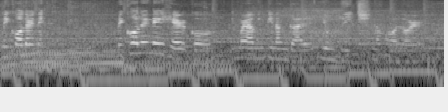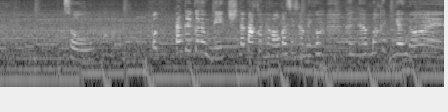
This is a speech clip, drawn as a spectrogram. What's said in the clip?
may color na may color na yung hair ko maraming tinanggal yung bleach na color so pag tanggal ko ng bleach natakot ako kasi sabi ko hala bakit ganon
